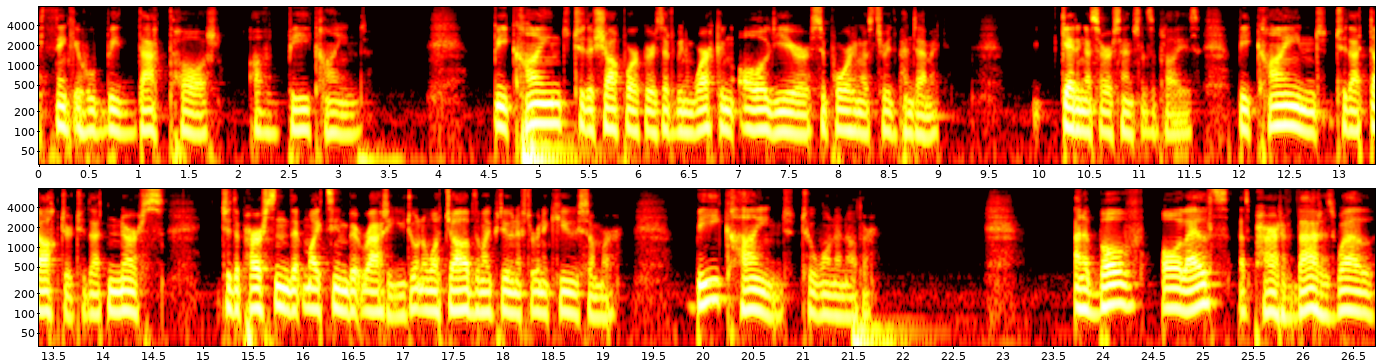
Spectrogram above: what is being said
think it would be that thought of be kind be kind to the shop workers that have been working all year supporting us through the pandemic, getting us our essential supplies. Be kind to that doctor, to that nurse, to the person that might seem a bit ratty. You don't know what job they might be doing if they're in a queue somewhere. Be kind to one another. And above all else, as part of that as well,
